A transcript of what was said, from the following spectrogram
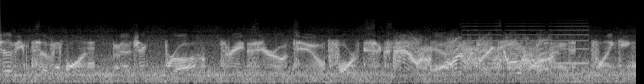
Chevy 7-1, Magic, Bra, 302, 460, One spike, 12 o'clock. at 15,000, flanking.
